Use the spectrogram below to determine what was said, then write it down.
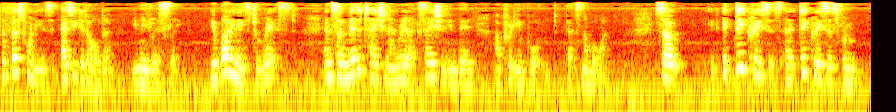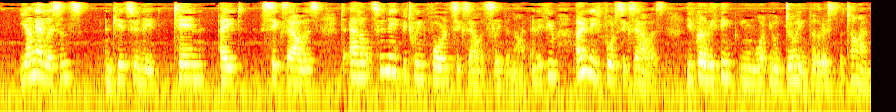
The first one is as you get older, you need less sleep. Your body needs to rest. And so, meditation and relaxation in bed are pretty important. That's number one. So, it, it decreases, and it decreases from young adolescents and kids who need 10, 8, 6 hours to adults who need between 4 and 6 hours sleep a night. And if you only need 4 to 6 hours, you've got to be thinking what you're doing for the rest of the time.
